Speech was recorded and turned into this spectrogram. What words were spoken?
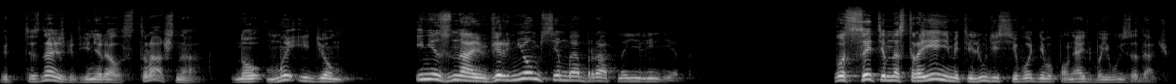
Говорит, ты знаешь, говорит, генерал, страшно, но мы идем и не знаем, вернемся мы обратно или нет. Вот с этим настроением эти люди сегодня выполняют боевую задачу.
